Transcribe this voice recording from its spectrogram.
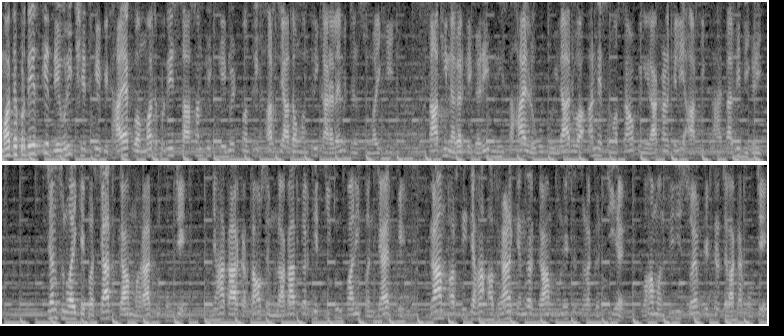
मध्य प्रदेश के देवरी क्षेत्र के विधायक व मध्य प्रदेश शासन के कैबिनेट मंत्री हर्ष यादव मंत्री कार्यालय में जन सुनवाई की। साथ ही नगर के गरीब, निसहाय लोगों को इलाज व अन्य समस्याओं के निराकरण के लिए आर्थिक सहायता भी दी गई। जन सुनवाई के पश्चात ग्राम महाराजपुर पहुँचे, जहाँ कार्यकर्ताओं से मुलाकात करके तीतुर पानी पंचायत के ग्राम अरसी, जहाँ अभियान के अंदर ग्राम होने से सड़क कच्ची है, वहाँ मंत्री जी स्वयं ट्रैक्टर चलाकर पहुँचे।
